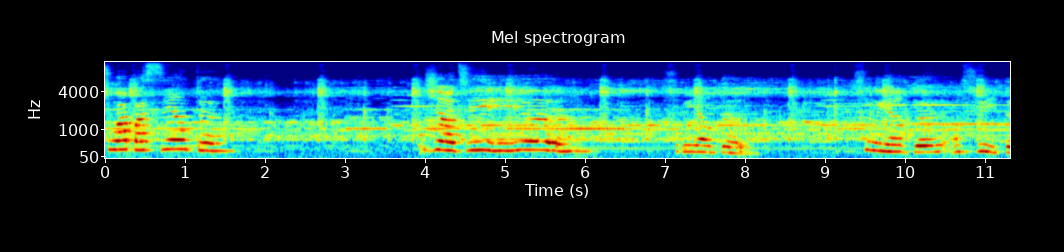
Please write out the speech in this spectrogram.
sois patiente, gentille, souriante, souriante. Ensuite,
